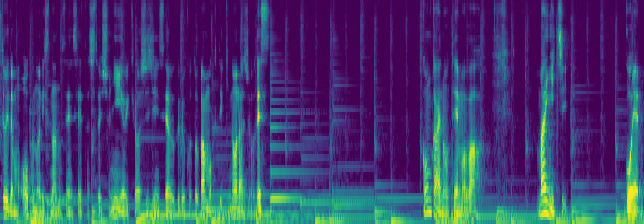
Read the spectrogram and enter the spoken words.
一人でも多くのリスナーの先生たちと一緒に良い教師人生を送ることが目的のラジオです。今回のテーマは毎日5円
